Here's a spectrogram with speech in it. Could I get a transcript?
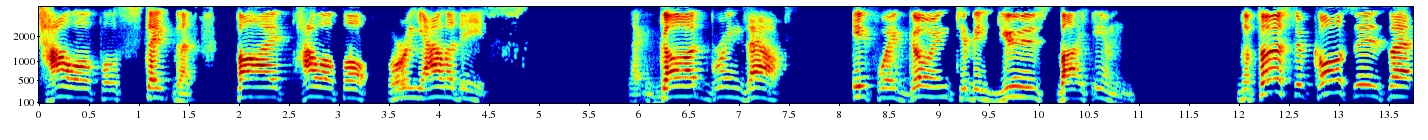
powerful statements, five powerful realities that God brings out if we're going to be used by Him. The first, of course, is that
